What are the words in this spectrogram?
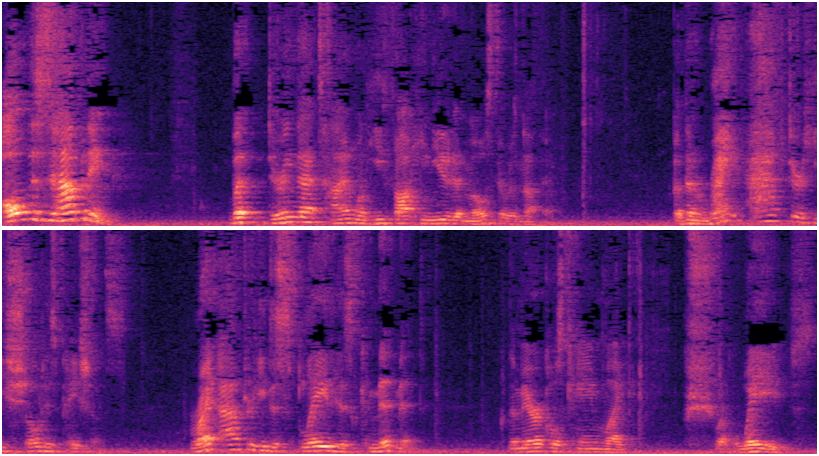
All this is happening. But during that time when he thought he needed it most, there was nothing. But then, right after he showed his patience, right after he displayed his commitment, the miracles came like, like waves.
